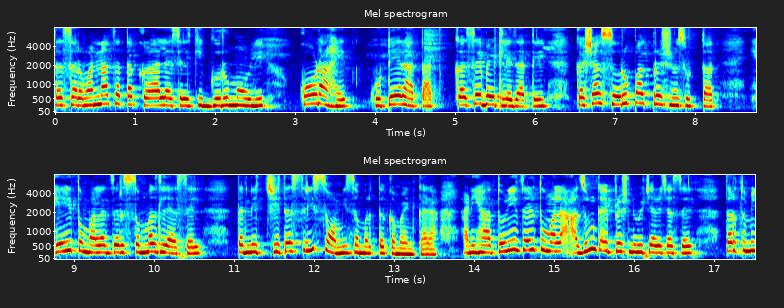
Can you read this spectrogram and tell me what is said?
तर सर्वांनाच आता कळाले असेल की गुरुमाऊली कोण आहेत कुठे राहतात कसे भेटले जातील कशा स्वरूपात प्रश्न सुटतात हेही तुम्हाला जर समजले असेल तर निश्चितच श्री स्वामी समर्थ कमेंट करा. आणि ह्यातूनही जर तुम्हाला अजून काही प्रश्न विचारायचे असेल तर तुम्ही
